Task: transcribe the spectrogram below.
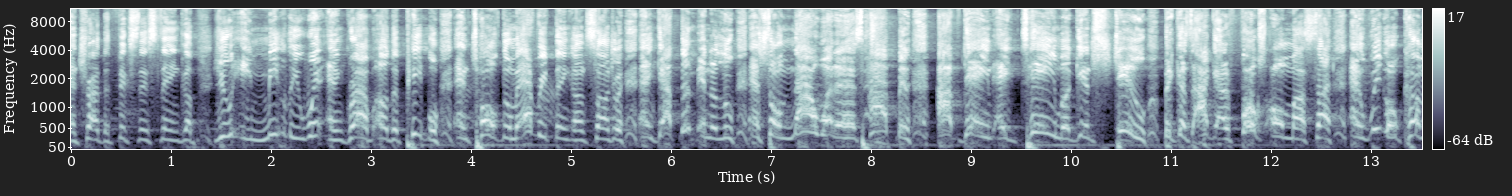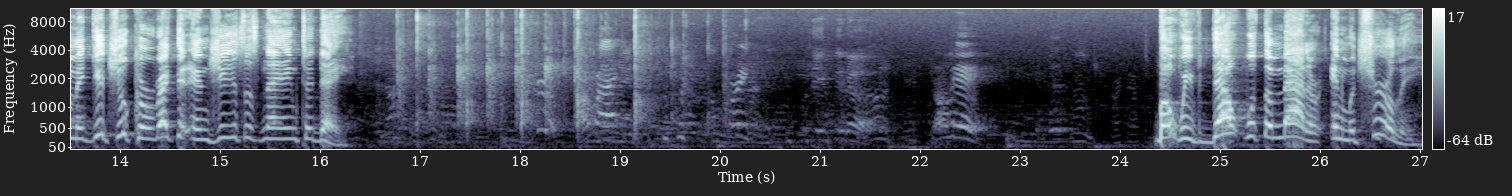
and tried to fix this thing up. You immediately went and grabbed other people and told them everything on Sandra and got them in the loop. And so now what has happened, I've gained a team against you because I got folks on my side and we're going to come and get you corrected in Jesus' name today. But we've dealt with the matter immaturely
